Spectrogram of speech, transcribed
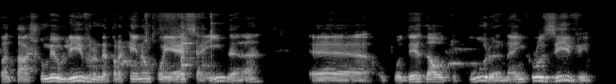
fantástico. O meu livro, né, para quem não conhece ainda, né, é, O Poder da Autocura, né, inclusive,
